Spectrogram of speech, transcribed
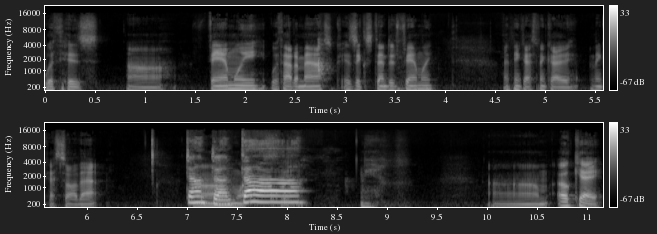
with his uh, family without a mask, his extended family. I think I think I I think I saw that. Dun dun Um, dun. Um, okay.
